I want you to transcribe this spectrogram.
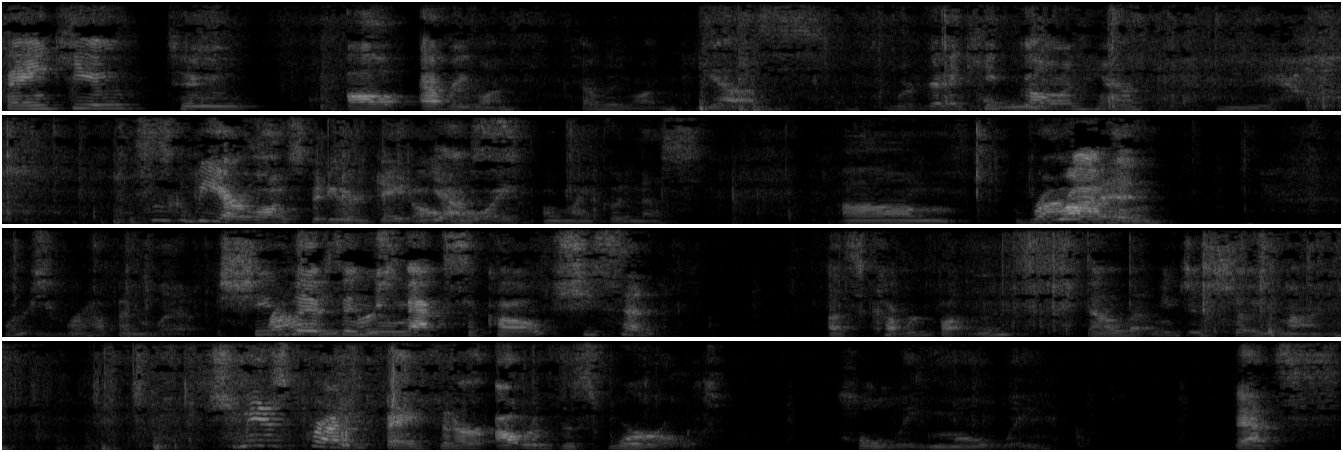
Thank you to all everyone. Everyone. Yes. We're gonna keep Oh. going here. Yeah. This is going to be our longest video to date. Oh, Yes. boy. Oh, my goodness. Um, Robin. Robin. Where's Robin live? She Robin, lives in New Mexico. She sent us covered buttons. Now let me just show you mine. She made us project bags that are out of this world. Holy moly. That's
